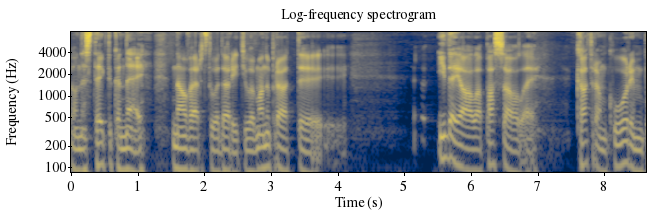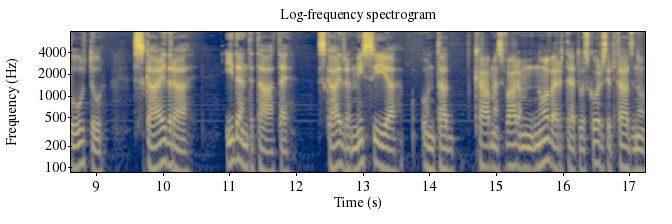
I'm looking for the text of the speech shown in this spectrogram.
Un es teiktu, ka nē, nav vērts to darīt. Jo, manuprāt, ideālā pasaulē katram korim būtu skaidra identitāte, skaidra misija, un tad kā mēs varam novērtēt tos korus, ir tāds, nu,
